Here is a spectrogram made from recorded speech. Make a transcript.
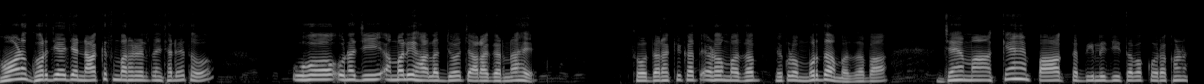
हुअणु घुर्जे जे नाक़ु मरहले ताईं छॾे थो उहो उन जी अमली हालति जो चारागर नाहे सो दर हक़ीक़त अहिड़ो मज़हब हिकिड़ो मुर्दा मज़हब आहे जंहिं मां कंहिं पाक तब्दीली जी तवको रखणु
